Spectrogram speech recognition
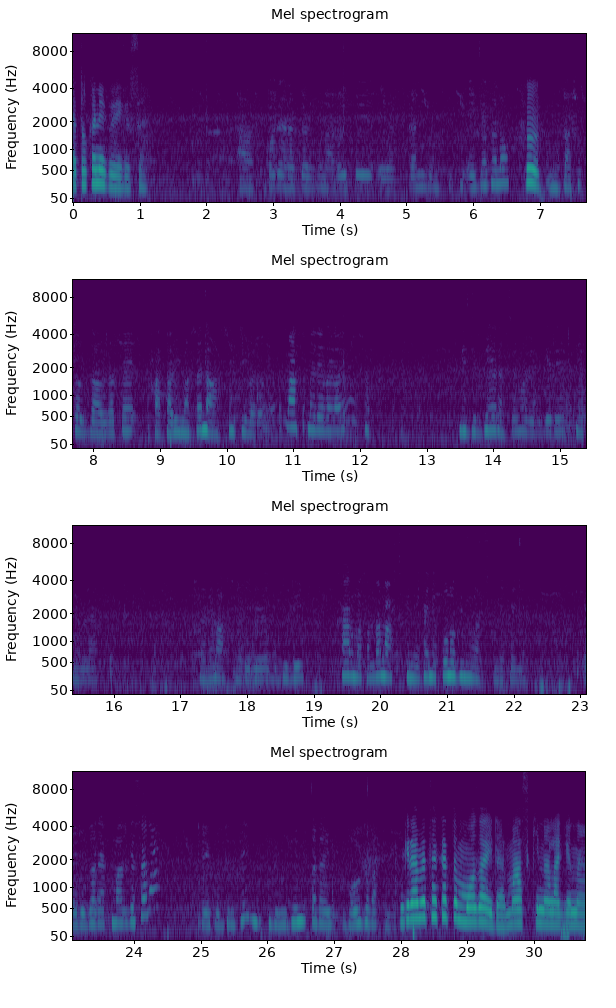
এতখানি হয়ে গেছে। আর আর বোনা রয়েছে বুনতেছি এই মোটা সুতোর জাল যাতে মাছে না মাছ মেরে বেড়ায় নিজের ঘের আছে ঘরের ঘেরে মেরে বেড়ায়। সেখানে মাছ মেরে বেড়ে দিলি। খার মাছ আমরা মাছ কিনে খাই না কোনো দিন মাছ কিনে খাই না। এই রোজার এক মাস গেছে না এই পর্যন্তই দুই দিন কদাই বউ জবা গ্রামে থাকার তো মজা এটা মাছ কিনা লাগে না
